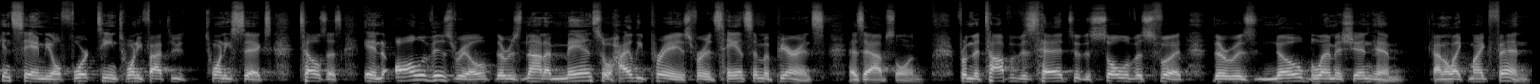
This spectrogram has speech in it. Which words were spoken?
2 Samuel 14, 25 through 26 tells us, In all of Israel, there was not a man so highly praised for his handsome appearance as Absalom. From the top of his head to the sole of his foot, there was no blemish in him, kind of like Mike Finn.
